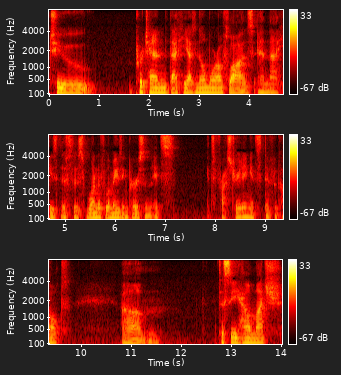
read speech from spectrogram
to pretend that he has no moral flaws and that he's this this wonderful amazing person it's it's frustrating it's difficult um, to see how much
